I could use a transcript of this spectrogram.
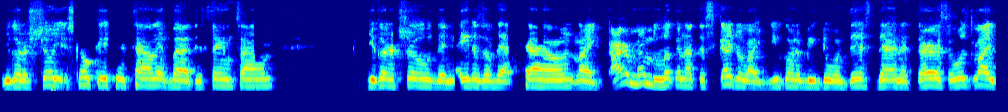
You gotta show your showcase your talent, but at the same time, you gotta show the natives of that town. Like I remember looking at the schedule, like you're gonna be doing this, that, and the third. So it was like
